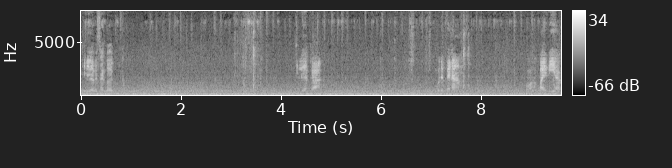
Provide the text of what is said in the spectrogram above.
ที่เหลือไปใส่เบิร์ด ที่เหลือกะบ่ได้ไปน้ำเพราะว่าไปเวียก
